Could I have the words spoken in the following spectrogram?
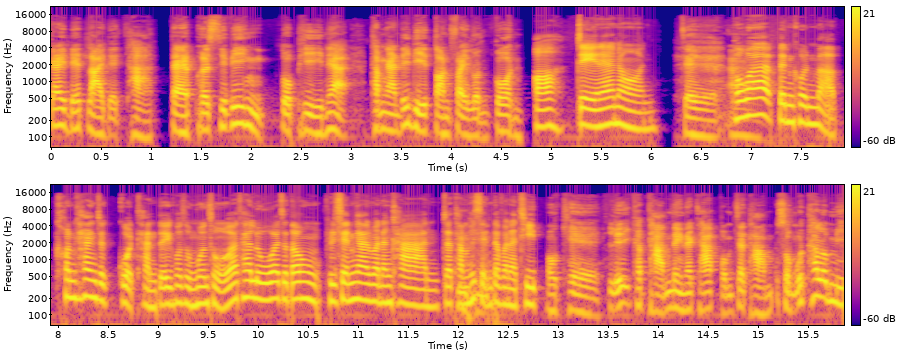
ใกล้ deadline เด็ดขาด แต่ perceiving ตัว P เนี่ย ทำงานได้ดีตอนไฟลนก้น อ๋อ เจแน่นอน เจนอ่เพราะว่าเป็นคนแบบค่อนข้างจะกดขันตัวเองพอสมควรสมมติว่าถ้ารู้ว่าจะต้องพรีเซนต์งานวันอังคาร จะทำให้เสร็จแต่วันอาทิตย์ โอเค หรืออีกคำถามหนึ่งนะครับ ผมจะถามสมมุติถ้าเรามี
